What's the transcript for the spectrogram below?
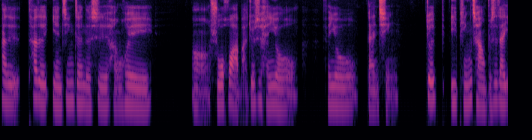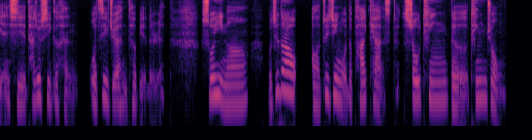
他的他的眼睛真的是很会，嗯，说话吧，就是很有很有感情。就以平常不是在演戏，他就是一个很我自己觉得很特别的人。所以呢，我知道哦，最近我的 podcast 收听的听众，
